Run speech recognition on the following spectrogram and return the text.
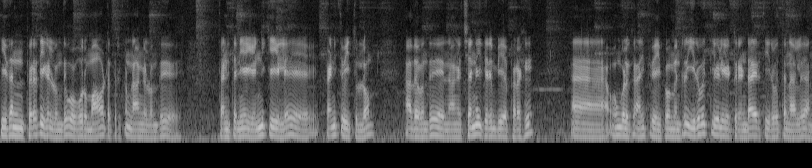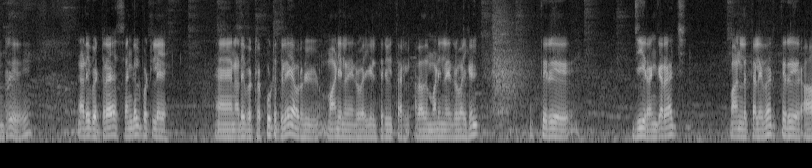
இதன் பிரதிகள் வந்து ஒவ்வொரு மாவட்டத்திற்கும் நாங்கள் வந்து தனித்தனியாக எண்ணிக்கையிலே கணித்து வைத்துள்ளோம். அதை வந்து நாங்கள் சென்னை திரும்பிய பிறகு உங்களுக்கு அனுப்பி வைப்போம் என்று இருபத்தி ஏழு எட்டு ரெண்டாயிரத்தி இருபத்தி நாலு அன்று நடைபெற்ற செங்கல்பட்டிலே நடைபெற்ற கூட்டத்திலே அவர்கள் மாநில நிர்வாகிகள் தெரிவித்தார்கள். அதாவது மாநில நிர்வாகிகள் திரு ஜி ரங்கராஜ் மாநில தலைவர் திரு ஆ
